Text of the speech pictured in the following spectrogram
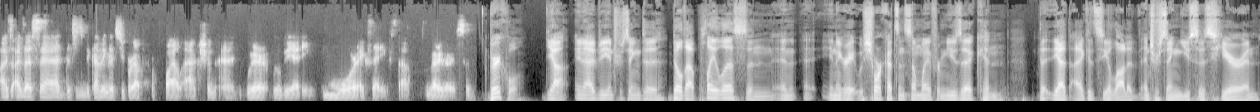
as, as I said, this is becoming a super app for file action, and we're we'll be adding more exciting stuff very, very soon. Very cool. Yeah, and it'd be interesting to build out playlists and, and uh, integrate with shortcuts in some way for music and. The, yeah, I could see a lot of interesting uses here, and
